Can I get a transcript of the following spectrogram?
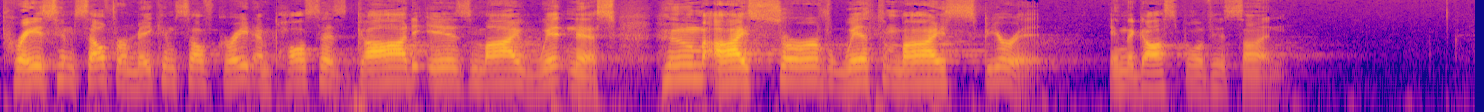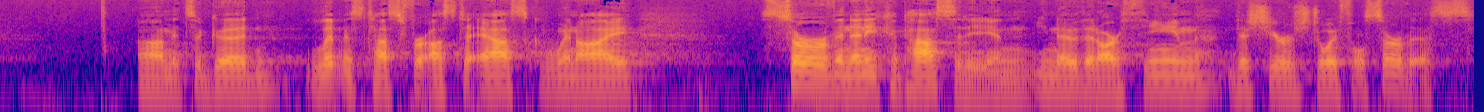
praise himself or make himself great. And Paul says, God is my witness, whom I serve with my spirit in the gospel of his Son. Um, it's a good litmus test for us to ask when I serve in any capacity. And you know that our theme this year is joyful service.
